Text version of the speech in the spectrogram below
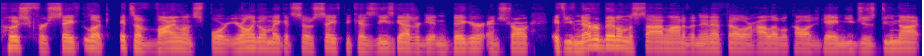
push for safe. Look, it's a violent sport. You're only going to make it so safe because these guys are getting bigger and strong. If you've never been on the sideline of an NFL or high level college game, you just do not.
